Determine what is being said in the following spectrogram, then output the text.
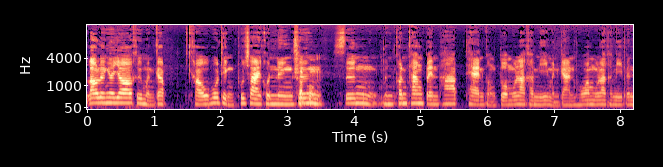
เล่าเรื่องย่อๆคือเหมือนกับเขาพูดถึงผู้ชายคนหนึ่งครับซึ่งผม ซึ่งมันค่อนข้างเป็นภาพแทนของตัวมุราคามิเหมือนกัน เพราะว่ามุราคามิเป็น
